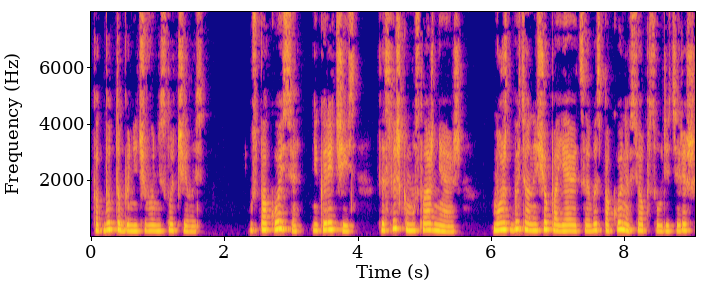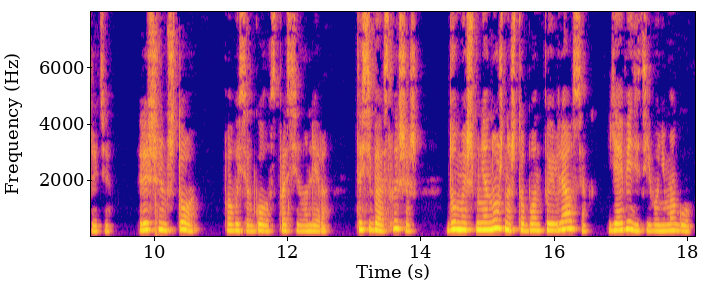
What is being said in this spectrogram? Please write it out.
как будто бы ничего не случилось. Успокойся, не горячись, ты слишком усложняешь. Может быть, он еще появится, и вы спокойно все обсудите, решите. Решим что? Повысив голос, спросила Лера. Ты себя слышишь? Думаешь, мне нужно, чтобы он появлялся? Я видеть его не могу.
